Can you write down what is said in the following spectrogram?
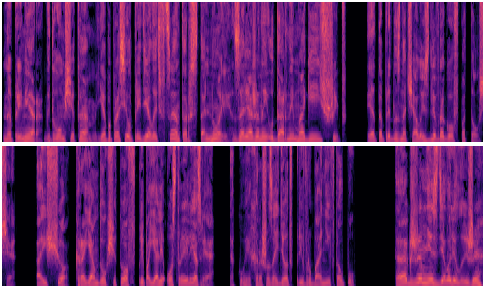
Например, к двум щитам я попросил приделать в центр стальной, заряженный ударной магией шип. Это предназначалось для врагов потолще. А еще к краям двух щитов припаяли острые лезвия. Такое хорошо зайдет при врубании в толпу. Также мне сделали лыжи,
